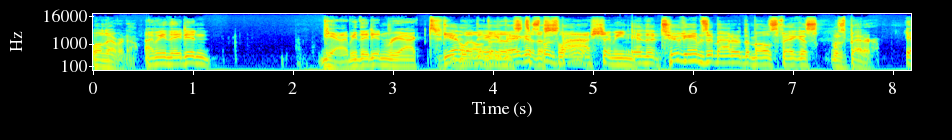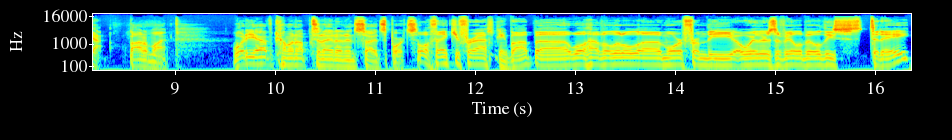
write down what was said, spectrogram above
We'll never know. I mean, they didn't. Yeah, I mean, they didn't react end well day, to the, Vegas to the slash. better. I mean, in the two games that mattered the most, Vegas was better. yeah. Bottom line. What do you have coming up tonight on Inside Sports? Well, thank you for asking, Bob. Uh, we'll have a little uh, more from the Oilers availabilities today,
